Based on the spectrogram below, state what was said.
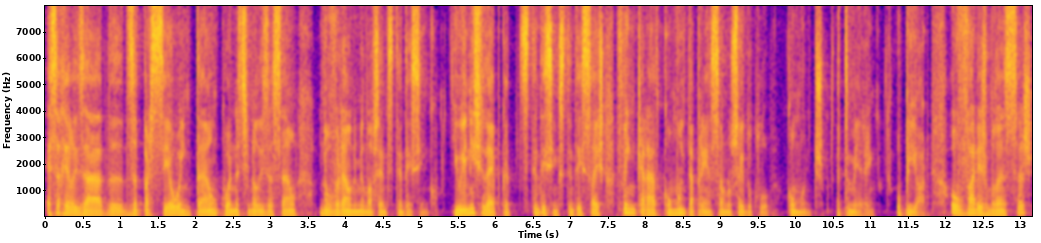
Essa realidade desapareceu então com a nacionalização no verão de 1975. E o início da época de 75-76 foi encarado com muita apreensão no seio do clube, com muitos a temerem. O pior, houve várias mudanças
